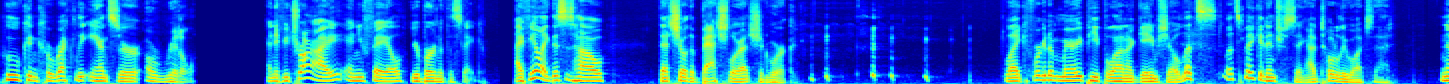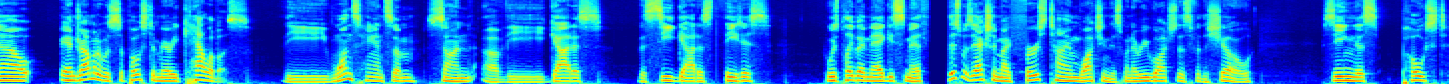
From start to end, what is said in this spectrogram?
who can correctly answer a riddle. And if you try and you fail, you're burned at the stake. I feel like this is how that show The Bachelorette should work. like if we're going to marry people on a game show, let's let's make it interesting. I'd totally watch that. Now, Andromeda was supposed to marry Calibos, the once handsome son of the goddess, the sea goddess Thetis, who was played by Maggie Smith. This was actually my first time watching this when I rewatched this for the show, seeing this post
